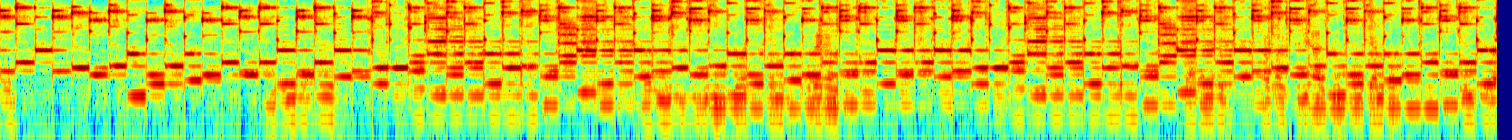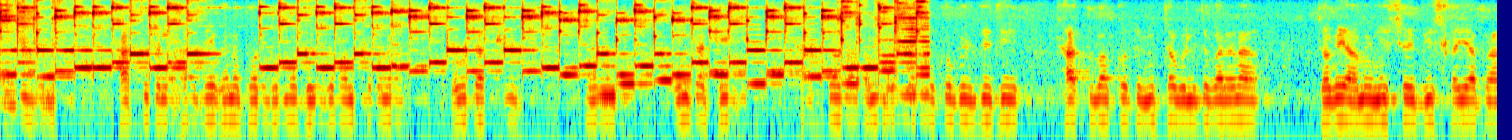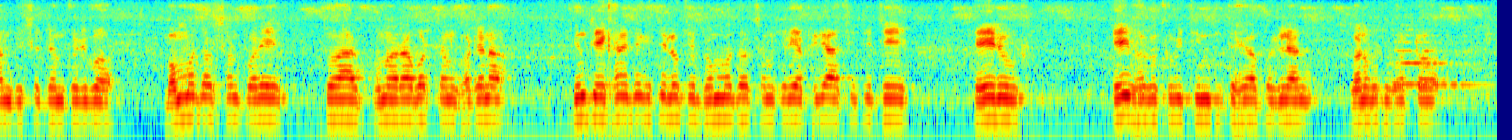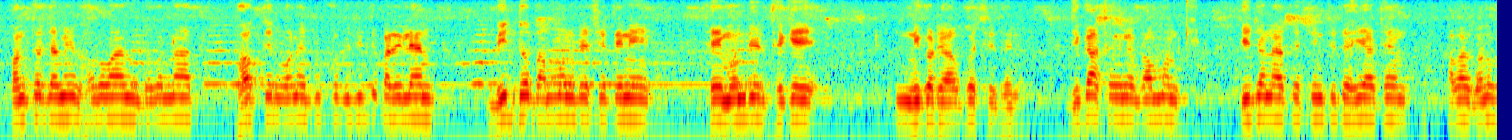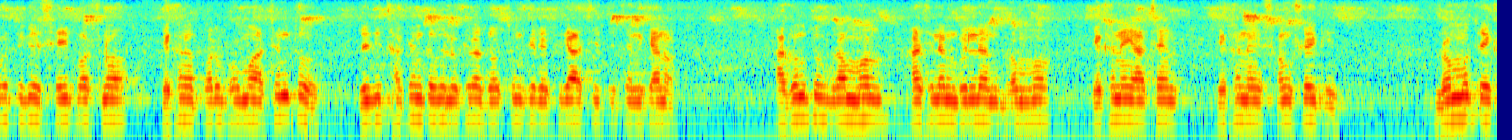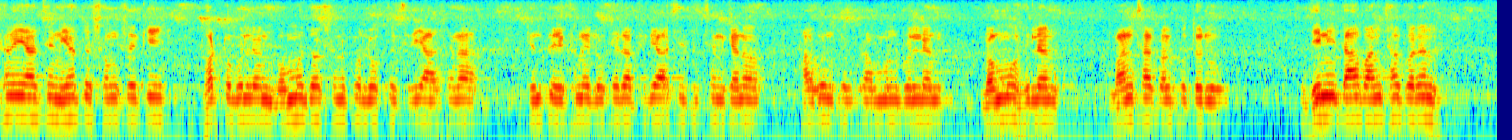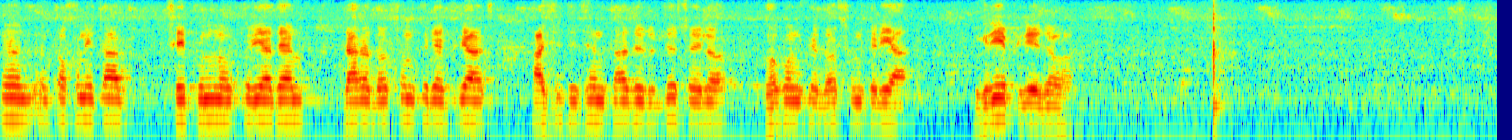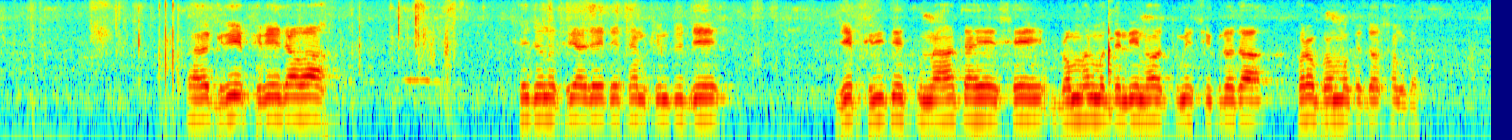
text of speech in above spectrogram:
শাস্ত্রতে লেখা আছে এখানে পরব্রহ্ম গুরুজমান সেখানে ওটা ঠিক কোনটা ঠিক? শাস্ত্র আমি তো মিথ্যা বলিতে পারে না। তবে আমি নিশ্চয়ই বিষ খাইয়া প্রাণ বিসর্জন করিব। ব্রহ্ম দর্শন পরে তো আর পুনরাবর্তন ঘটে না। কিন্তু এখানে দেখেছি লোকে ব্রহ্ম দর্শন করিয়া ফিরে আসিতেছে। এইরূপ, এইভাবে খুবই চিন্তিত হইয়া পড়িলেন গণপতি ভট্ট। অন্তর্জামী ভগবান জগন্নাথ ভক্তের মনে দুঃখ বুঝিতে পারিলেন। বৃদ্ধ ব্রাহ্মণ বেশে তিনি সেই মন্দির থেকে নিকটে উপস্থিত হইলেন। জিজ্ঞাসা করিলেন, ব্রাহ্মণ, কী জন্য এত চিন্তিত হইয়াছেন? আবার গণপতিকে সেই প্রশ্ন, এখানে পরব্রহ্ম আছেন তো? যদি থাকেন তবে লোকেরা দর্শন করে ফিরে আসিতেছেন কেন? আগন্তুক ব্রাহ্মণ হাসিলেন, বললেন, ব্রহ্ম, এখানেই আছেন, এখানে সংশয় কি? ব্রহ্ম তো এখানেই আছেন, ইহাতে সংশয় কি? ভট্ট বললেন ব্রহ্ম লোক তো ফিরে আসে না। কিন্তু এখানে লোকেরা ফিরে আসিতেছেন কেন? আগন্তুক ব্রাহ্মণ বললেন, ব্রহ্ম হইলেন বাঞ্ছা কল্পতরু। যিনি তা বাঞ্ছা করেন তখনই তার সেই পুণ্য করিয়া দেন। যারা দর্শন করিয়া ফিরে আসিতেছেন, তাদের উদ্দেশ্য হইল ভগবানকে দর্শন করিয়া গৃহে ফিরে যাওয়া। তারা গৃহে ফিরে যাওয়া, সেই জন্য ফিরে যাইতেছেন। কিন্তু যে যে ফিরিতে না চাহে সেই ব্রহ্মের মধ্যে লীন হয় তুমি শীঘ্র যা পর ব্রহ্মকে দর্শন কর।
